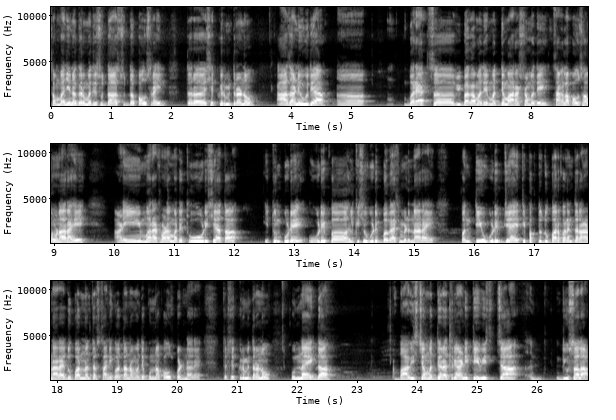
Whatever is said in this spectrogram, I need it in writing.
संभाजीनगरमध्ये सुद्धा आजसुद्धा पाऊस राहील. तर शेतकरी मित्रांनो आज आणि उद्या बऱ्याच विभागामध्ये मध्य महाराष्ट्रामध्ये चांगला पाऊस हा होणार आहे. आणि मराठवाड्यामध्ये थोडीशी आता इथून पुढे उघडीप हलकीशी उघडीप बघायला मिळणार आहे. पण ती उघडीप जी आहे ती फक्त दुपारपर्यंत राहणार आहे. दुपारनंतर स्थानिक वातावरणामध्ये पुन्हा पाऊस पडणार आहे. तर शेतकरी मित्रांनो पुन्हा एकदा बावीसच्या मध्यरात्री आणि तेवीसच्या दिवसाला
